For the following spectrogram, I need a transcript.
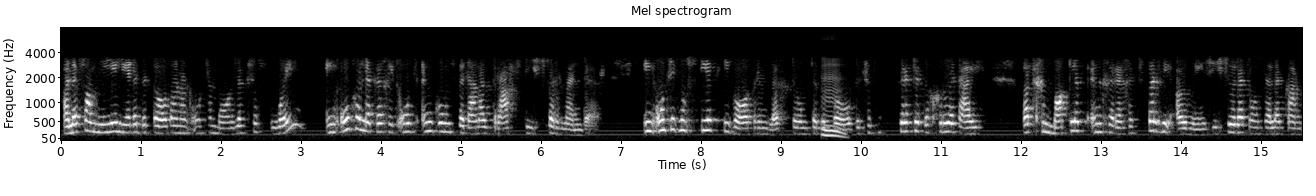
Hulle familielede betaal dan aan ons 'n maandelikse fooi En ongelukkig het ons inkomste dan nou drasties verminder. En ons het nog steeds die water en ligte om te hmm. betaal. Mm. Dit is 'n skrikkelike groot huis wat gemaklik ingerig is vir die ou mense sodat ons hulle kan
